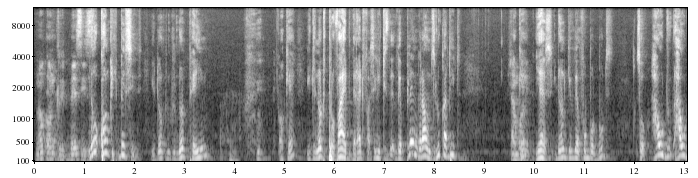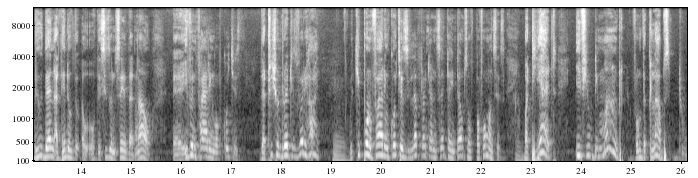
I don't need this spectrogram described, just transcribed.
no concrete basis. No concrete basis. You don't you do not pay him. okay? You do not provide the right facilities. The, the playing grounds, look at it. Okay? Yes, you don't give them football boots. So how do how do you then at the end of the of the season say that now uh, even firing of coaches, the attrition rate is very high. We keep on firing coaches left, right, and center in terms of performances. But yet, if you demand from the clubs to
